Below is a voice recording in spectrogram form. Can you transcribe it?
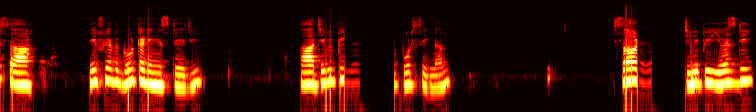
So uh, if you have a good trading strategy, uh, GBP put signal. So GBP USD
